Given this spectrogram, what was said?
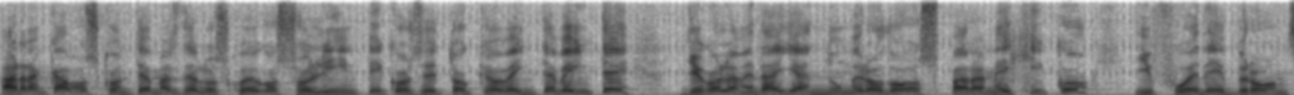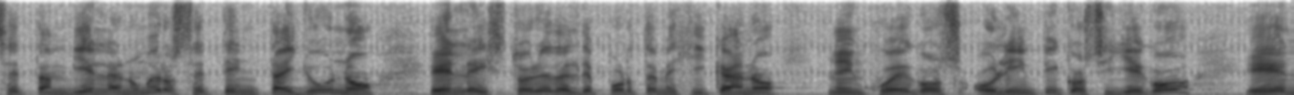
Arrancamos con temas de los Juegos Olímpicos de Tokio 2020. Llegó la medalla número 2 para México y fue de bronce también, la número 71 en la historia del deporte mexicano en Juegos Olímpicos y llegó en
